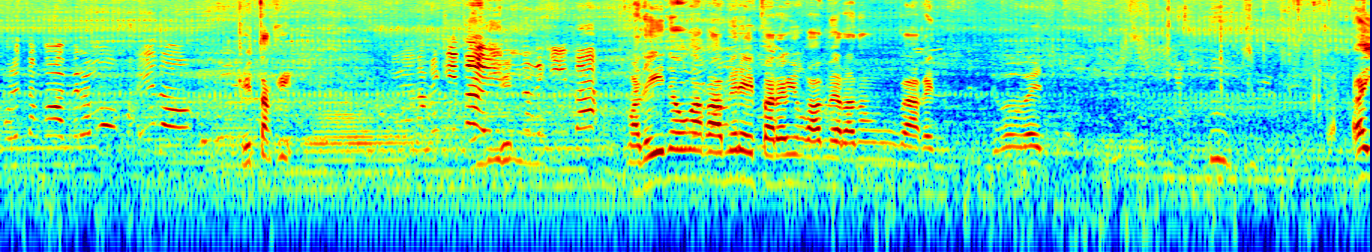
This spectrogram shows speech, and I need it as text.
Kulit ng camera mo. Ayun o. Kitang ki... Hindi na nakikita. Hindi na nakikita. Malinaw nga camera eh, parang yung camera ng akin. Di ba, Ben? Ay!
